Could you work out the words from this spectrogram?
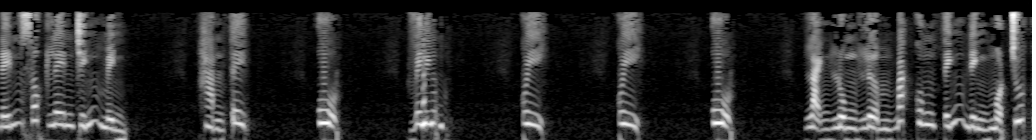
đến dốc lên chính mình, hàn tê, u, vinh, quy, quy, u, lạnh lùng lườm bắc cung tính đình một chút,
